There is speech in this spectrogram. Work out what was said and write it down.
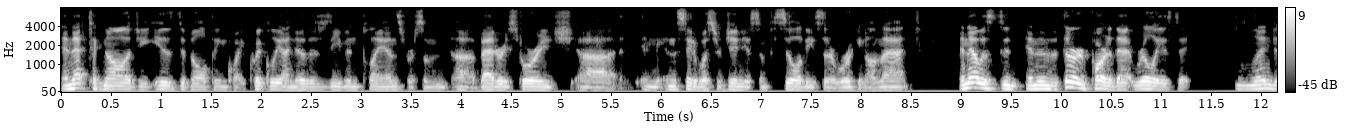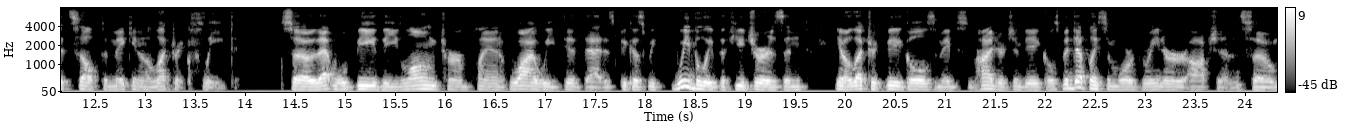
And that technology is developing quite quickly. I know there's even plans for some uh, battery storage uh, in, in the state of West Virginia, some facilities that are working on that. And that was, and then the third part of that really is to lend itself to making an electric fleet. So that will be the long-term plan of why we did that is because we we believe the future is in you know electric vehicles and maybe some hydrogen vehicles, but definitely some more greener options. So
